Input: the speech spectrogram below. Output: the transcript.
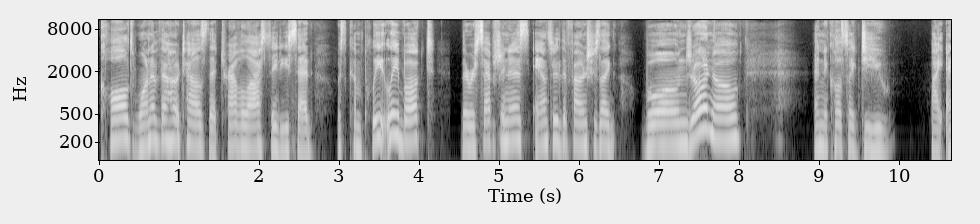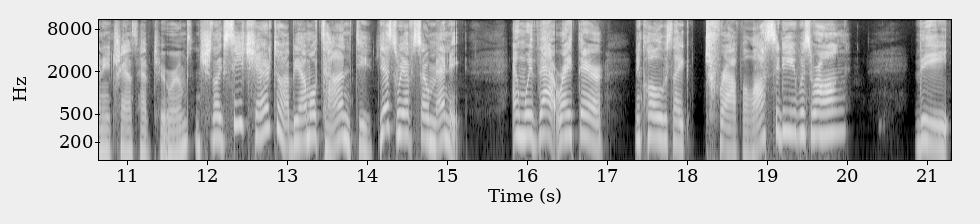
called one of the hotels that Travelocity said was completely booked. The receptionist answered the phone. She's like, Buongiorno. And Nicole's like, Do you by any chance have two rooms? And she's like, Sì, certo, abbiamo tanti. Yes, we have so many. And with that right there, Nicole was like, Travelocity was wrong. The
